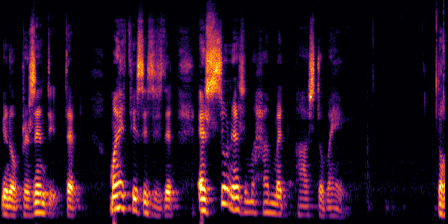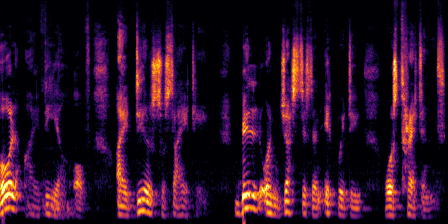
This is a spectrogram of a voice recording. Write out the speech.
you know, present it, that my thesis is that as soon as Muhammad passed away, the whole idea of ideal society built on justice and equity was threatened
